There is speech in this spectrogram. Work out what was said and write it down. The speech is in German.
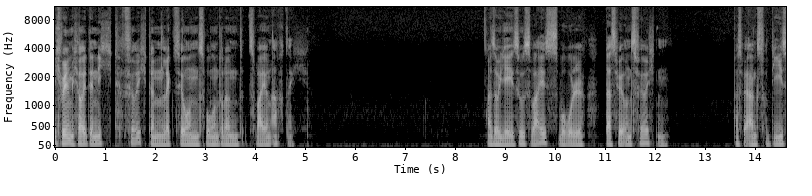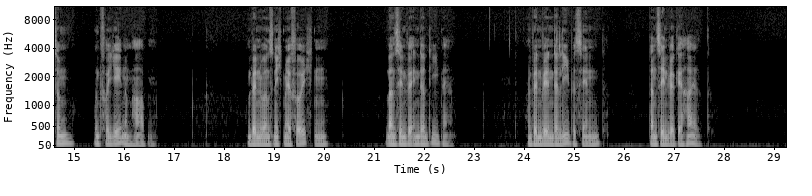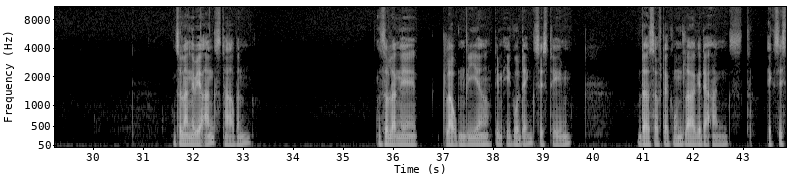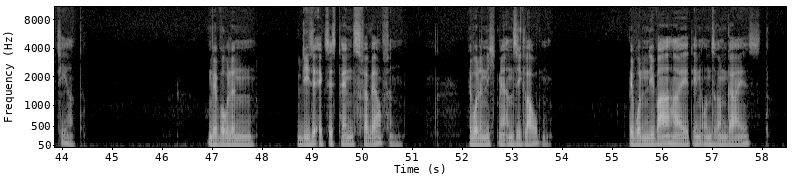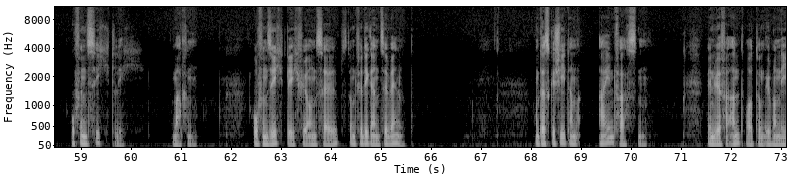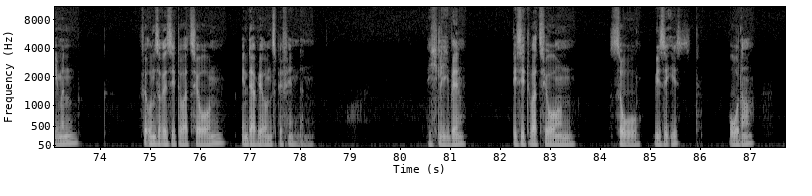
Ich will mich heute nicht fürchten, Lektion 282. Also Jesus weiß wohl, dass wir uns fürchten, dass wir Angst vor diesem und vor jenem haben. Und wenn wir uns nicht mehr fürchten, dann sind wir in der Liebe. Und wenn wir in der Liebe sind, dann sind wir geheilt. Und solange wir Angst haben, solange glauben wir dem Ego-Denksystem, das auf der Grundlage der Angst existiert. Und wir wollen diese Existenz verwerfen. Wir wollen nicht mehr an sie glauben. Wir wollen die Wahrheit in unserem Geist offensichtlich machen offensichtlich für uns selbst und für die ganze Welt. Und das geschieht am einfachsten, wenn wir Verantwortung übernehmen für unsere Situation, in der wir uns befinden. Ich liebe die Situation so, wie sie ist, oder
